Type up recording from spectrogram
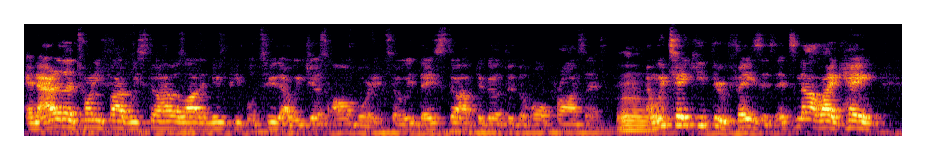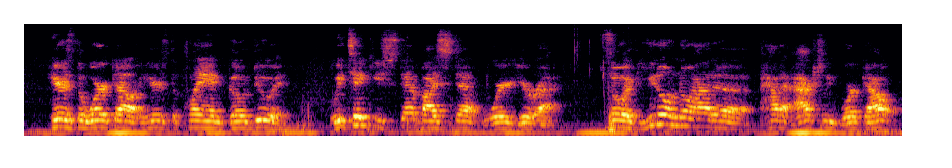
And out of the 25, we still have a lot of new people too that we just onboarded. So we, they still have to go through the whole process. Mm. And we take you through phases. It's not like, hey, here's the workout, here's the plan, go do it. We take you step by step where you're at. So if you don't know how to how to actually work out,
